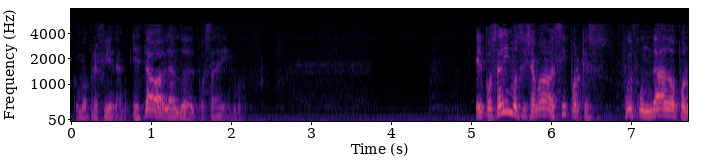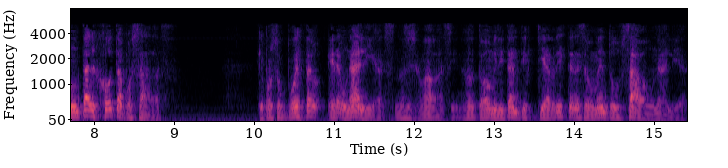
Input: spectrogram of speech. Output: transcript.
como prefieran. Y estaba hablando del posadismo. El posadismo se llamaba así porque fue fundado por un tal J. Posadas, que por supuesto era un alias, no se llamaba así, ¿no? Todo militante izquierdista en ese momento usaba un alias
